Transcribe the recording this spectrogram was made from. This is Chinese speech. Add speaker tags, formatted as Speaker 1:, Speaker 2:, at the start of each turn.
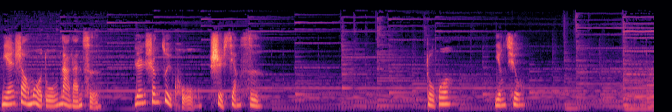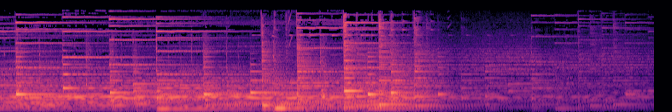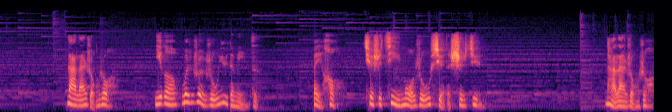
Speaker 1: 年少默读纳兰词，人生最苦是相思。主播迎秋。纳兰容若。一个温润如玉的名字，背后却是寂寞如雪的诗句。纳兰容若，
